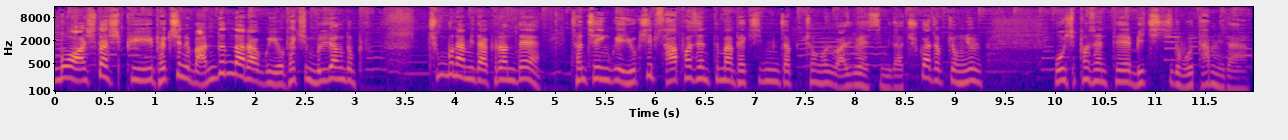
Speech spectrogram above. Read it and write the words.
뭐 아시다시피 백신을 만든 나라고요. 백신 물량도 충분합니다. 그런데 전체 인구의 64%만 백신 접종을 완료했습니다. 추가 접종률 50%에 미치지도 못합니다.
